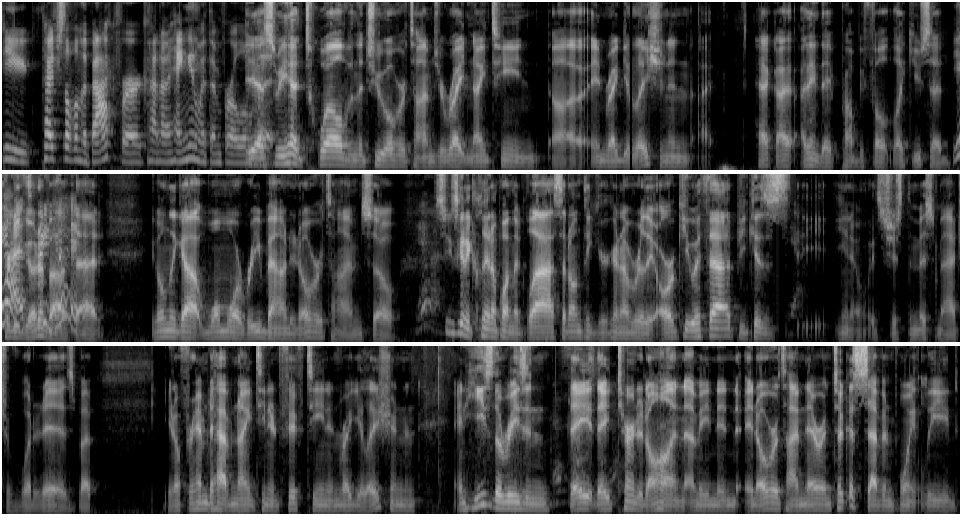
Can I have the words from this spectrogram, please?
be pat yourself on the back for kind of hanging with him for a little yeah, bit. so we had 12 in the two overtimes. You're right, 19 uh, in regulation. And I, heck, I, I, think they probably felt, like you said, yeah, pretty good pretty about good. that. You only got one more rebound in overtime. So, yeah. so he's going to clean up on the glass. I don't think you're going to really argue with that because, you know, it's just the mismatch of what it is. But, you know, for him to have 19 and 15 in regulation and and he's the reason they they turned it on. I mean, in, in overtime there and took a seven point lead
